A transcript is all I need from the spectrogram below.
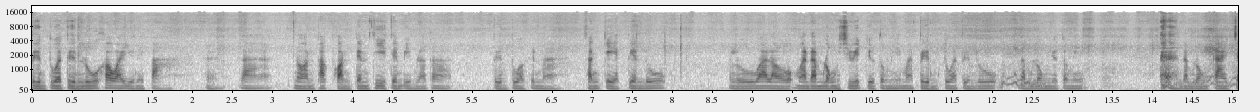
ตื่นตัวตื่นรู้เข้าไว้อยู่ในป่าแล้วนอนพักผ่อนเต็มที่เต็มอิ่มแล้วก็ตื่นตัวขึ้นมา สังเกตเรียนรู้ รู้ว่าเรามาดำรงชีวิตอยู่ตรงนี้มาตื่นตัวตื่นรู้ดำรงอยู่ตรงนี้ดำรงกายใจ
